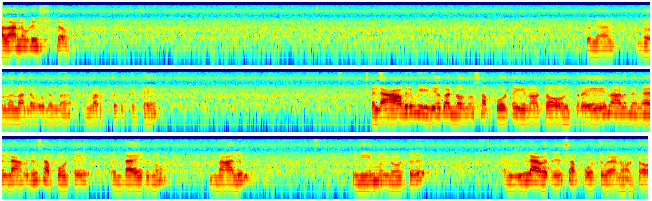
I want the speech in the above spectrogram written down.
അതാണ് ഇവിടെ ഇഷ്ടം. ഇപ്പം ഞാൻ ഇതൊന്ന് നല്ലപോലെ ഒന്ന് വറുത്തെടുക്കട്ടെ. എല്ലാവരും വീഡിയോ കണ്ടൊന്ന് സപ്പോർട്ട് ചെയ്യണം കേട്ടോ. ഇത്രയും നാൾ നിങ്ങൾ എല്ലാവരും സപ്പോർട്ട് ഉണ്ടായിരുന്നു. എന്നാലും ഇനിയും മുന്നോട്ട് എല്ലാവരുടെയും സപ്പോർട്ട് വേണം കേട്ടോ.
